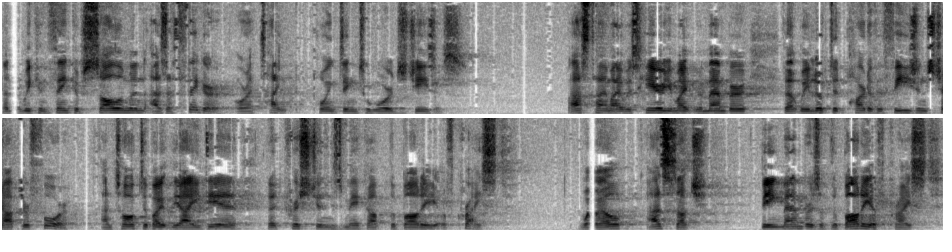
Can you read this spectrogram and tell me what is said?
that we can think of Solomon as a figure or a type pointing towards Jesus. Last time I was here, you might remember that we looked at part of Ephesians chapter 4 and talked about the idea that Christians make up the body of Christ. Well, as such, being members of the body of Christ,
